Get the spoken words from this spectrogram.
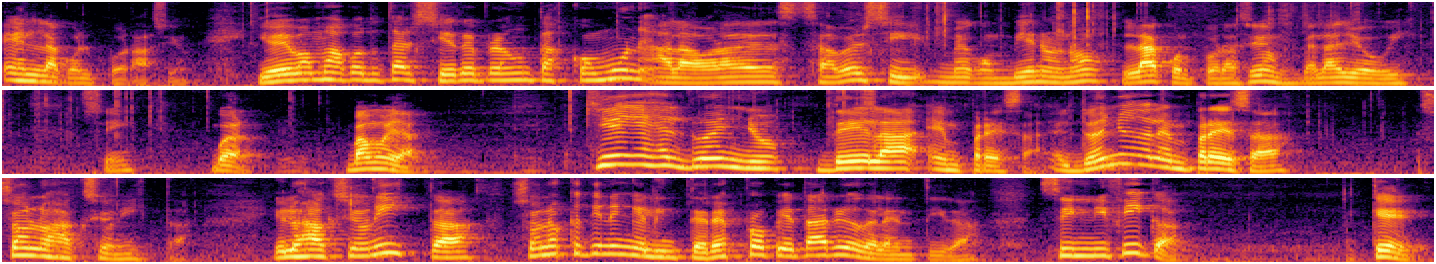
es la corporación. Y hoy vamos a contestar siete preguntas comunes a la hora de saber si me conviene o no la corporación, ¿verdad, Joey? ¿Sí? Bueno, vamos ya. ¿Quién es el dueño de la empresa? El dueño de la empresa son los accionistas. Y los accionistas son los que tienen el interés propietario de la entidad. Significa que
